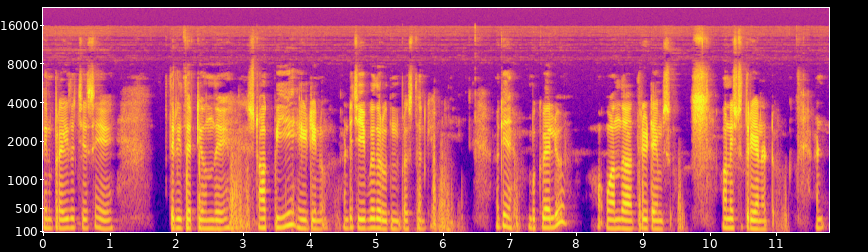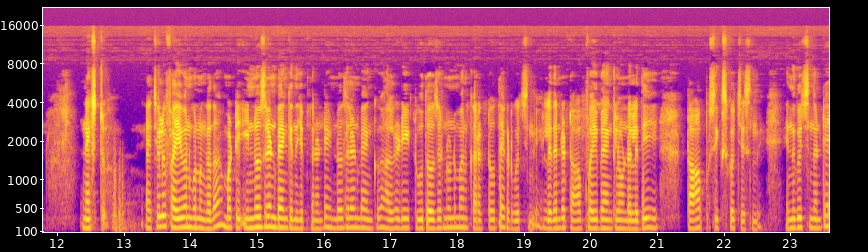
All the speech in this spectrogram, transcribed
దీని ప్రైస్ వచ్చేసి త్రీ థర్టీ ఉంది. Stock PE eighteen. అంటే చీప్గా దొరుకుతుంది ప్రస్తుతానికి. ఓకే? బుక్ వాల్యూ వంద three times. One is to three అన్నట్టు. అండ్ నెక్స్ట్ యాక్చువల్గా ఫైవ్ అనుకున్నాం కదా బట్ ఇండోసిలెంట్ బ్యాంక్ ఎందుకు చెప్తున్నానంటే IndusInd bank already two thousand నుండి మనకు కరెక్ట్ అవుతే ఇక్కడికి వచ్చింది. లేదంటే టాప్ ఫైవ్ బ్యాంక్లో ఉండాలి టాప్ సిక్స్కి వచ్చేసింది. ఎందుకు వచ్చిందంటే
